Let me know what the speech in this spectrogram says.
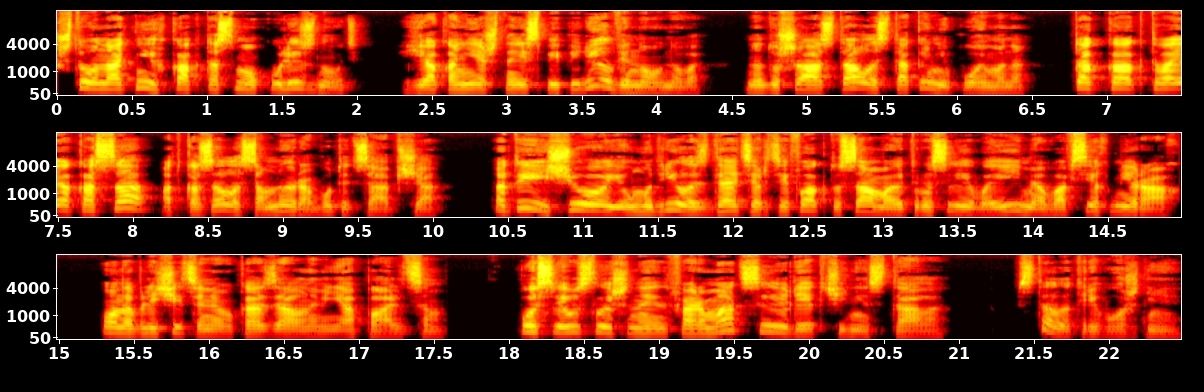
что он от них как-то смог улизнуть. Я, конечно, испепелил виновного, но душа осталась так и не поймана, так как твоя коса отказалась со мной работать сообща. А ты еще и умудрилась дать артефакту самое трусливое имя во всех мирах. Он обличительно указал на меня пальцем. После услышанной информации легче не стало. Стало тревожнее.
